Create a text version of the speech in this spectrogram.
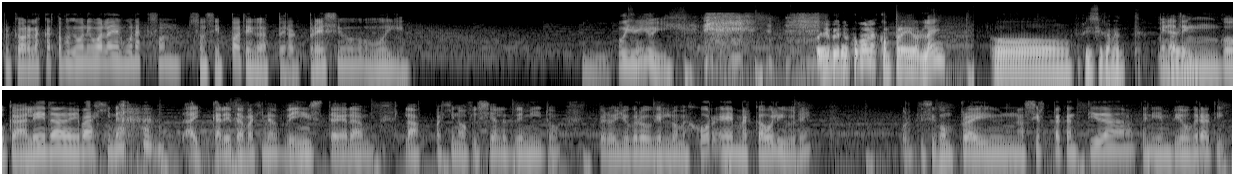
Porque ahora las cartas Pokémon igual hay algunas que son, son simpáticas, pero el precio, uy, uy, uy, uy. Oye, pero ¿cómo las compráis online? ¿O físicamente? Mira, Ahí. tengo caleta de páginas. Hay caleta de páginas de Instagram, las páginas oficiales de Mito. Pero yo creo que lo mejor es Mercado Libre. Porque si compráis una cierta cantidad, tenéis envíos gratis.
